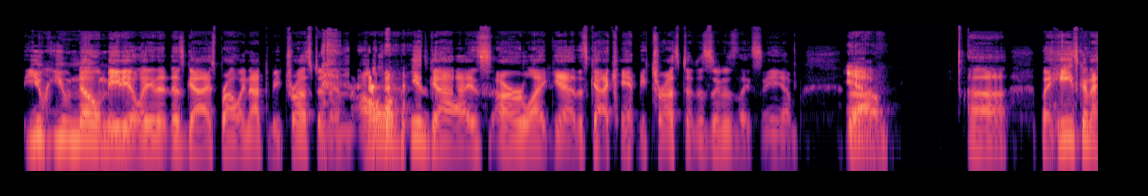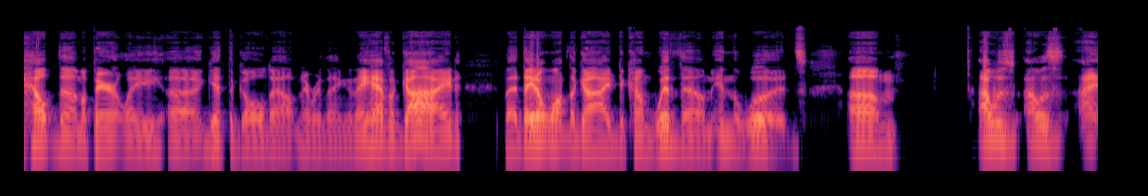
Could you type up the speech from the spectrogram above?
you you know immediately that this guy is probably not to be trusted, and all of these guys are like, yeah, this guy can't be trusted as soon as they see him. Yeah. Um, uh, but he's going to help them apparently uh, get the gold out and everything. And they have a guide, but they don't want the guide to come with them in the woods. Um, I was, I was, I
